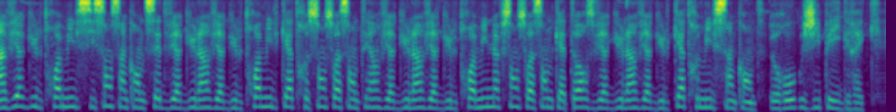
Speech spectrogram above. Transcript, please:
1,3657,1,3461,1,3974,1,4050 euros JPY.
